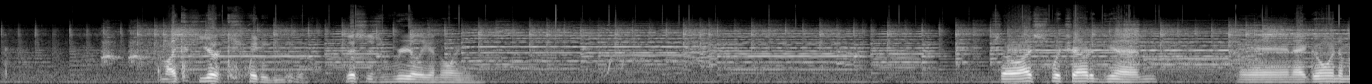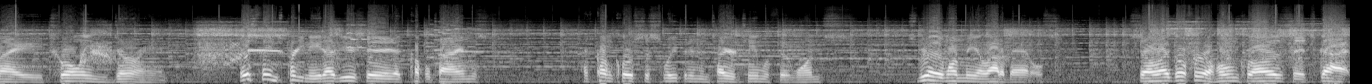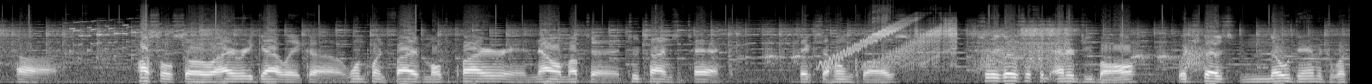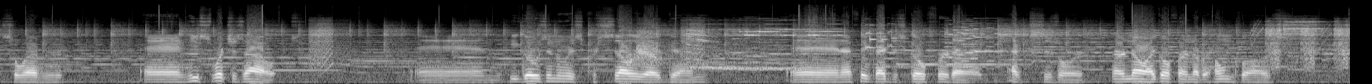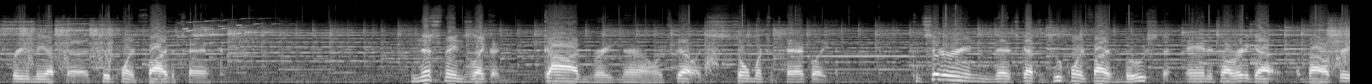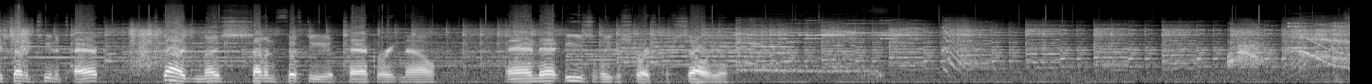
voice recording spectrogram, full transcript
I'm like, you're kidding me. This is really annoying. So I switch out again, and I go into my Trolling Durant. This thing's pretty neat. I've used it a couple times. I've come close to sweeping an entire team with it once. It's really won me a lot of battles. So I go for a Hone Claws. It's got uh, Hustle, so I already got like a 1.5 multiplier, and now I'm up to two times attack. Takes a Hone Claws. So he goes with an Energy Ball which does no damage whatsoever. And he switches out. And he goes into his Cresselia again. And I think I just go for the X Scizor. Or no, I go for another Hone Claws. Bringing me up to 2.5 attack. And this thing's like a god right now. It's got like so much attack, like considering that it's got the 2.5 boost and it's already got about 317 attack, it's got a nice 750 attack right now, and that easily destroys Cresselia.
